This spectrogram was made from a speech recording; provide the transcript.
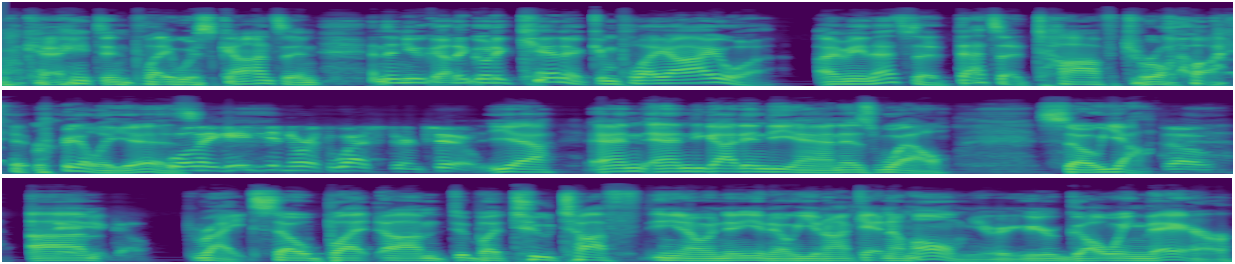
okay, to play Wisconsin, and then you got to go to Kinnick and play Iowa. I mean, that's a that's a tough draw. It really is. Well, they gave you Northwestern too. Yeah, and and you got Indiana as well. So yeah. So there um, you go. Right. So, but um, but too tough. You know, and you know, you're not getting them home. You're you're going there.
